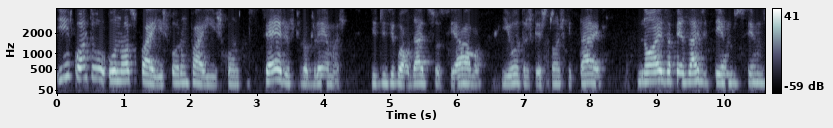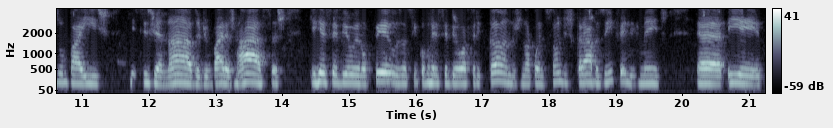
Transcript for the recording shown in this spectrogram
E enquanto o nosso país for um país com sérios problemas de desigualdade social, e outras questões que tais, nós, apesar de termos sermos um país miscigenado de várias raças, que recebeu europeus, assim como recebeu africanos na condição de escravos, infelizmente, é, e,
